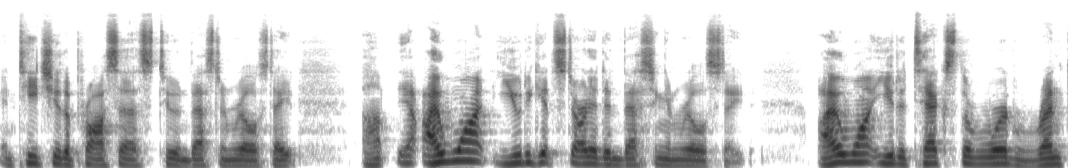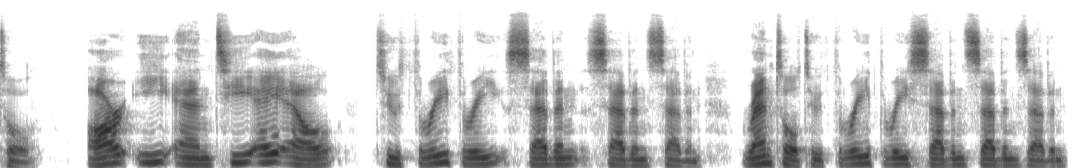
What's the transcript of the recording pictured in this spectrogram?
and teach you the process to invest in real estate. Uh, yeah, I want you to get started investing in real estate. I want you to text the word rental, R E N T A L, to 33777. Rental to 33777.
